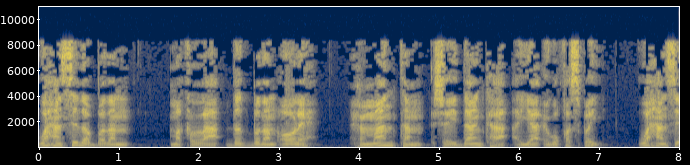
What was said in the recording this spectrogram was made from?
Waxaan sida badan maqlaa dad badan oo leh xumaantan shayddaanka ayaa igu qasbay. Waxaanse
